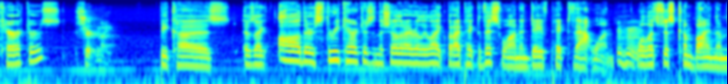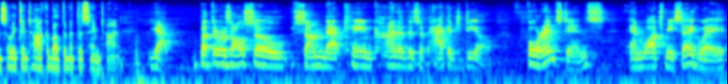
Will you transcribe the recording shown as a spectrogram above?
characters Certainly. because it was like, oh, there's three characters in the show that I really like, but I picked this one and Dave picked that one. Mm-hmm. Well, let's just combine them so we can talk about them at the same time. Yeah, but there was also some that came kind of as a package deal. For instance, and watch me segue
